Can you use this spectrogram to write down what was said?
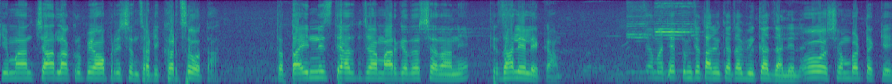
किमान चार लाख रुपये ऑपरेशनसाठी खर्च होता. तर ताईंनीच त्यांच्या मार्गदर्शनाने ते झालेलं आहे काम. तुमच्या मते तुमच्या तालुक्याचा विकास झालेला आहे. हो शंभर टक्के.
